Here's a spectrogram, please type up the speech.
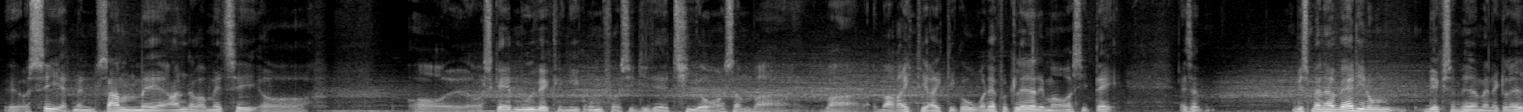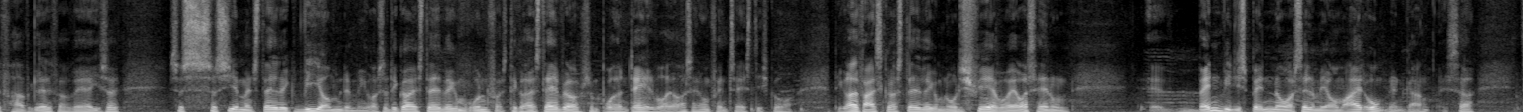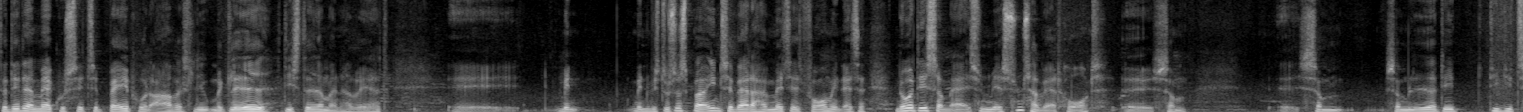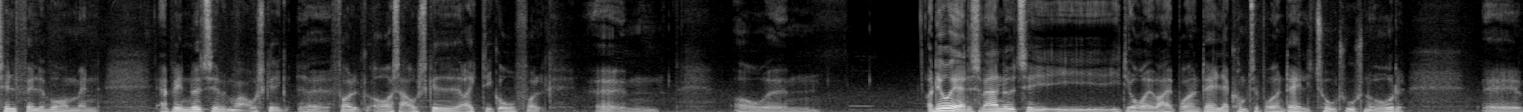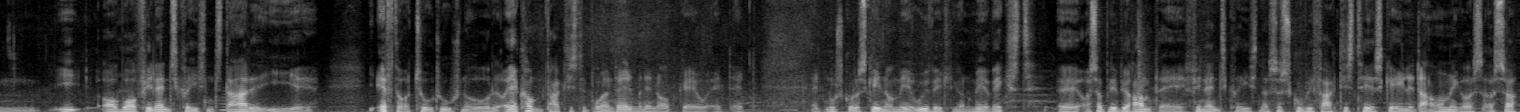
øh, at se, at man sammen med andre var med til at, og, øh, og skabe en udvikling i Grundfos i de der 10 år, som var, var, var rigtig, rigtig god, og derfor glæder det mig også i dag. Altså, hvis man har været i nogle virksomheder, man er glad for, har glad for at være i, så, så, så siger man stadigvæk vi om dem, ikke? Og så det gør jeg stadigvæk om Grundfos, det gør jeg stadigvæk om som Brødendal, hvor jeg også havde en fantastisk år. Det gør jeg faktisk også stadigvæk om Nordisk Ferie, hvor jeg også havde nogle øh, vanvittigt spændende år, selvom jeg var meget ung dengang. Så, så det der med at kunne se tilbage på et arbejdsliv med glæde, de steder, man har været. Øh, men, men hvis du så spørger ind til, hvad der har med til at forme, altså noget af det, som, er, som jeg synes har været hårdt øh, som, øh, som, som leder, det, er de, de tilfælde, hvor man er blevet nødt til at afskede øh, folk, og også afskede rigtig gode folk. Øh, og, øh, og det var jeg desværre nødt til i, i de år, jeg var i Brøndal. Jeg kom til Brøndal i 2008, øh, i, og hvor finanskrisen startede i, øh, i efteråret 2008. Og jeg kom faktisk til Brøndal med den opgave, at, at, at nu skulle der ske noget mere udvikling og noget mere vækst. Øh, og så blev vi ramt af finanskrisen, og så skulle vi faktisk til at skale down, ikke også? Og så,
